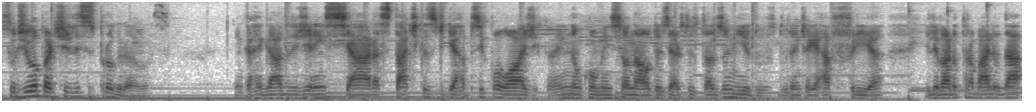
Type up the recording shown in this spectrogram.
surgiu a partir desses programas. Encarregado de gerenciar as táticas de guerra psicológica e não convencional do exército dos Estados Unidos durante a Guerra Fria e levar o trabalho da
